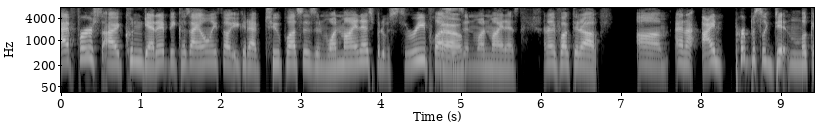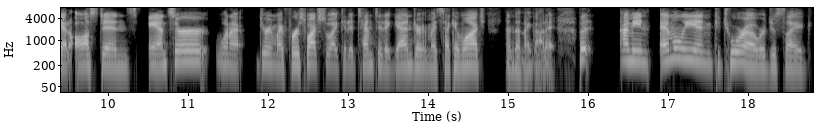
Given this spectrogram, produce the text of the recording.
at first I couldn't get it because I only thought you could have two pluses and one minus, but it was three pluses Oh. and one minus and I fucked it up. Um, and I, I purposely didn't look at Austin's answer when I during my first watch so I could attempt it again during my second watch, and then I got it. But I mean, Emily and Katurah were just like,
